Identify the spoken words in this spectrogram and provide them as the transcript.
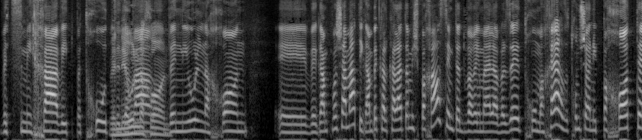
וצמיחה והתפתחות, זה וניהול דבר... נכון. וניהול נכון. אה, וגם, כמו שאמרתי, גם בכלכלת המשפחה עושים את הדברים האלה, אבל זה תחום אחר, זה תחום שאני פחות... אה,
